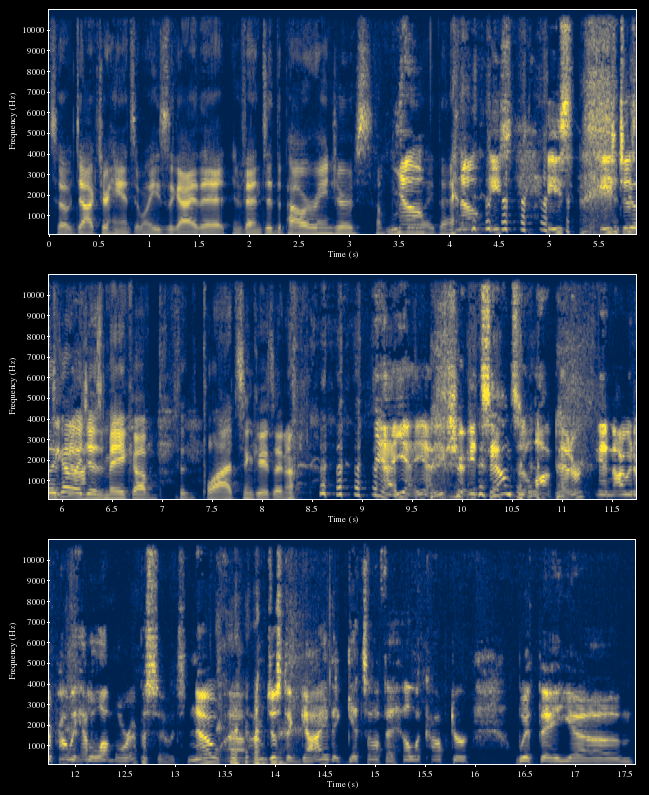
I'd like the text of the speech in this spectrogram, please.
So Doctor Hanson, well, he's the guy that invented the Power Rangers, something No, like that. no, he's he's he's just like how I just make up plots in case I don't. Yeah, yeah, yeah. Sure, it sounds a lot better, and I would have probably had a lot more episodes. No, uh, I'm just a guy that gets off a helicopter with a um,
